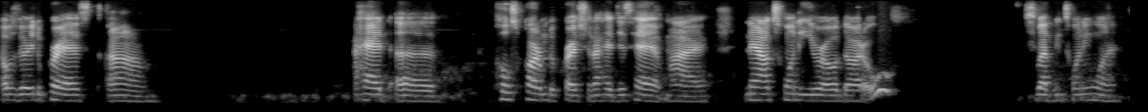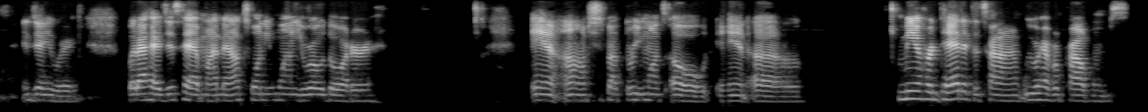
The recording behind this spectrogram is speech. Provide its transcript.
I was very depressed. Um, I had a postpartum depression. I had just had my now 20 year old daughter. Ooh, she's about to be 21 in January. But I had just had my now 21 year old daughter, and um, she's about three months old. And uh, me and her dad at the time, we were having problems.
